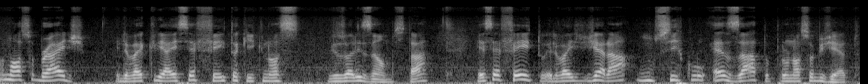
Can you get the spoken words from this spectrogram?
O nosso bride ele vai criar esse efeito aqui que nós visualizamos, tá? Esse efeito ele vai gerar um círculo exato para o nosso objeto.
